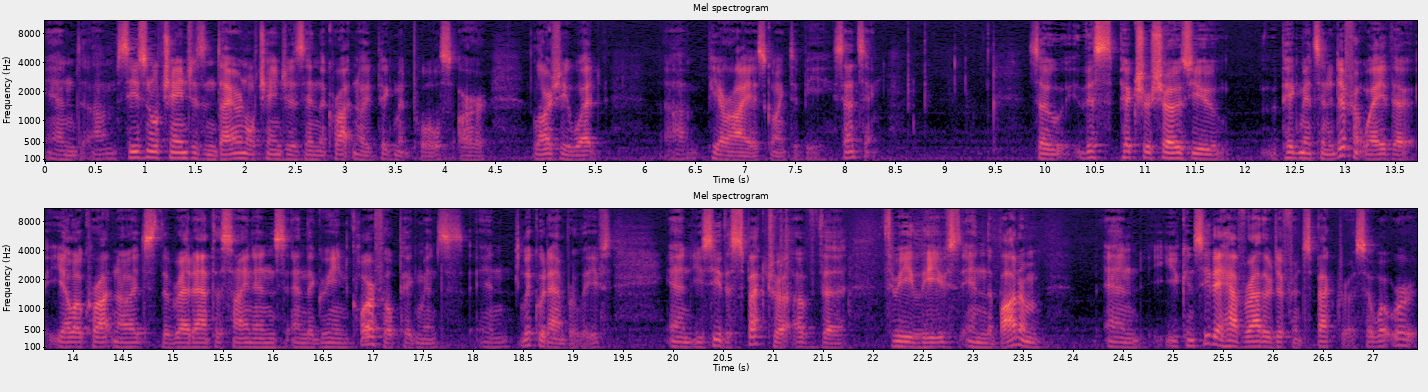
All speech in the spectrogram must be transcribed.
And um, seasonal changes and diurnal changes in the carotenoid pigment pools are largely what um, PRI is going to be sensing. So this picture shows you the pigments in a different way, the yellow carotenoids, the red anthocyanins, and the green chlorophyll pigments in Liquidambar leaves. And you see the spectra of the three leaves in the bottom and you can see they have rather different spectra. So what we're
